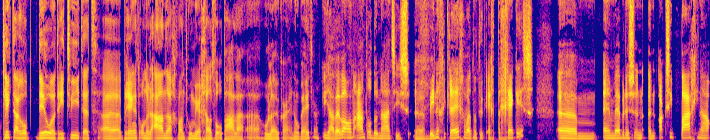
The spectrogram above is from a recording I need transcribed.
Klik daarop, deel het, retweet het. eh, breng het onder de aandacht. Want hoe meer geld we ophalen, hoe leuker en hoe beter. Ja, we hebben al een aantal donaties binnengekregen, wat natuurlijk echt te gek is. Ehm, en we hebben dus een, een actiepagina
